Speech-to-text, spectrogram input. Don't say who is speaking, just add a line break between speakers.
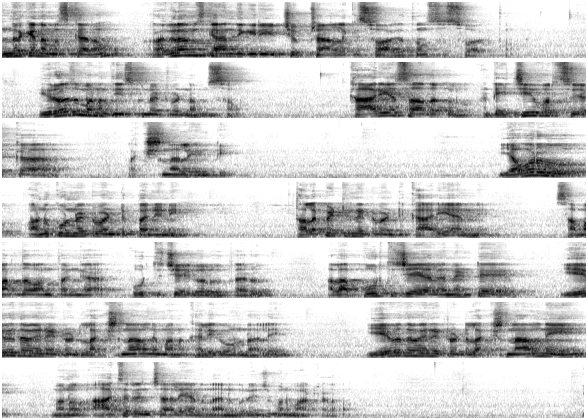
అందరికీ నమస్కారం. రఘురామ్స్ గాంధీగిరి యూట్యూబ్ ఛానల్కి స్వాగతం సుస్వాగతం. ఈరోజు మనం తీసుకున్నటువంటి అంశం కార్యసాధకులు అంటే అచీవర్స్ యొక్క లక్షణాలు ఏంటి ఎవరు అనుకున్నటువంటి పనిని తలపెట్టినటువంటి కార్యాన్ని సమర్థవంతంగా పూర్తి చేయగలుగుతారు? అలా పూర్తి చేయాలని అంటే ఏ విధమైనటువంటి లక్షణాలని మనం కలిగి ఉండాలి? ఏ విధమైనటువంటి లక్షణాలని మనం ఆచరించాలి అన్న దాని గురించి మనం మాట్లాడదాం.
